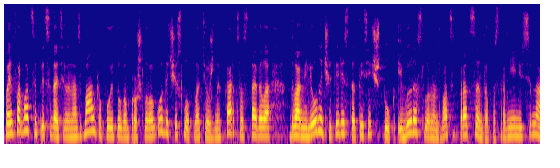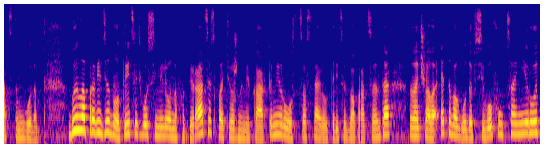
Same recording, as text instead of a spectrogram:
По информации председателя Нацбанка, по итогам прошлого года число платежных карт составило 2 миллиона 400 тысяч штук и выросло на 20% по сравнению с 2017 годом. Было проведено 38 миллионов операций с платежными картами, рост составил 32%. На начало этого года всего функционирует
